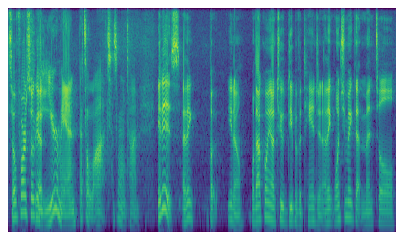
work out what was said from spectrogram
so far so A good. year, man. That's a lot. That's a long time. It is. I think, but you know, without going on too deep of a tangent, I think once you make that mental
